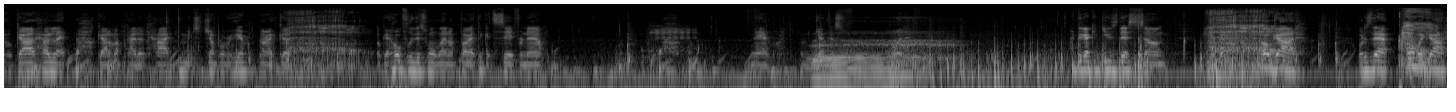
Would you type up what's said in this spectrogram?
Oh, God, how did I... Oh, God, I'm up kind of high. Let me just jump over here. Alright, good. Okay, hopefully this won't light on fire. I think it's safe for now. Man, let me get this wood. I think I could use this, um... Oh, God. What is that? Oh, my God.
